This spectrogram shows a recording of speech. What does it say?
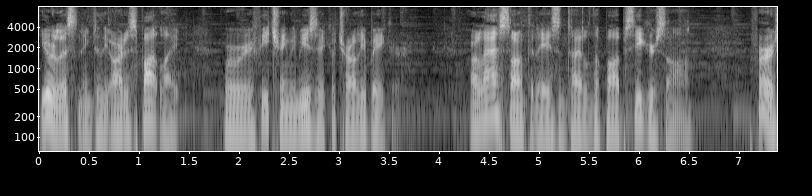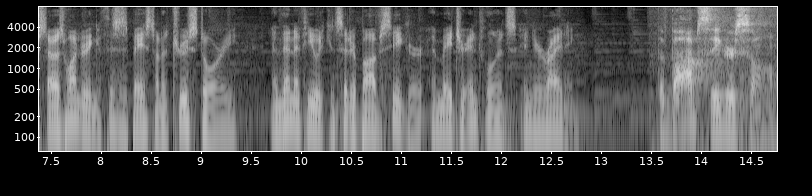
You are listening to the Artist Spotlight, where we're featuring the music of Charlie Baker. Our last song today is entitled the Bob Seger Song. First, I was wondering if this is based on a true story, and then if you would consider Bob Seger a major influence in your writing. The Bob Seger song.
